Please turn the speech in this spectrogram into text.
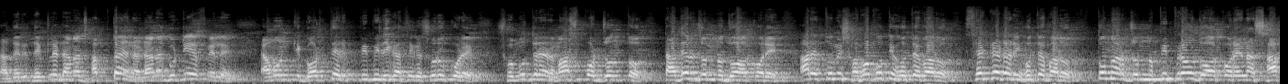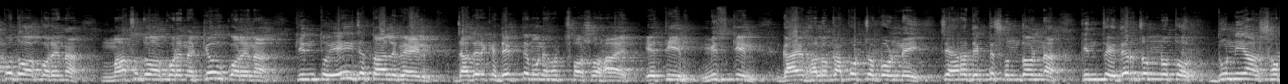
তাদের দেখলে ডানা ঝাপটায় না, ডানা গুটিয়ে ফেলে। এমনকি গর্তের পিপিলিকা থেকে শুরু করে সমুদ্রের মাস পর্যন্ত তাদের জন্য দোয়া করে। আরে তুমি সভাপতি হতে পারো, সেক্রেটারি হতে পারো, তোমার জন্য পিঁপড়াও দোয়া করে না, সাপও দোয়া করে না মাছ দোয়া করে না, কেউ করে না। কিন্তু এই যে তালবে আইল যাদেরকে দেখতে মনে হচ্ছে অসহায়, এতিম, মিসকিন, গায়ে ভালো কাপড় চোপড় নেই, চেহারা দেখতে সুন্দর না, কিন্তু এদের জন্য তো দুনিয়ার সব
